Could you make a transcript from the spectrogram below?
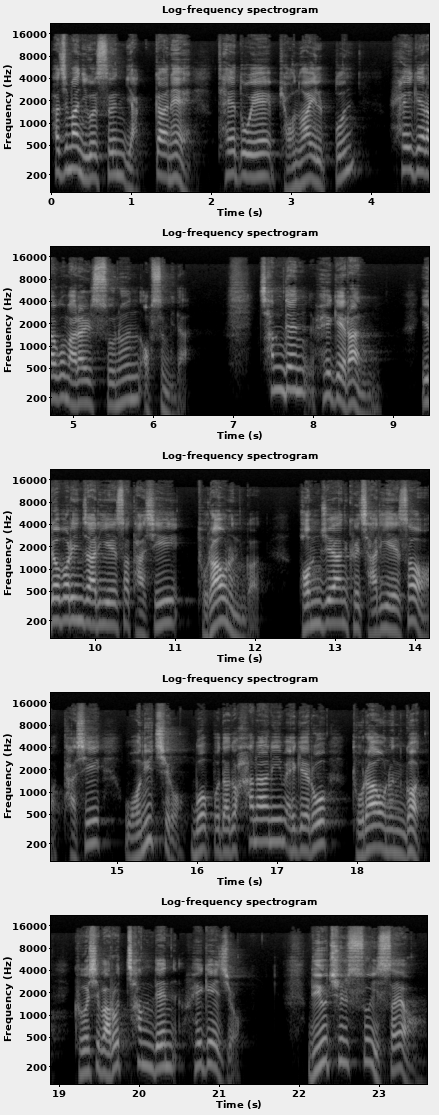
하지만 이것은 약간의 태도의 변화일 뿐 회개라고 말할 수는 없습니다. 참된 회개란 잃어버린 자리에서 다시 돌아오는 것, 범죄한 그 자리에서 다시 원위치로 무엇보다도 하나님에게로 돌아오는 것, 그것이 바로 참된 회개죠. 뉘우칠 수 있어요.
